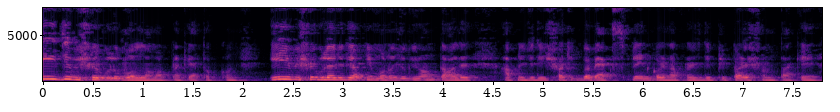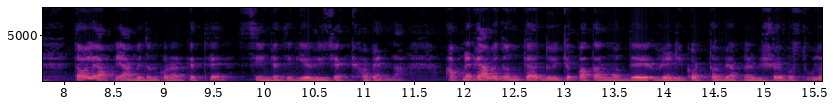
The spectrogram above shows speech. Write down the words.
এই যে বিষয়গুলো বললাম আপনাকে এতক্ষণ, এই বিষয়গুলো যদি আপনি মনোযোগী হন, তাহলে আপনি যদি সঠিকভাবে এক্সপ্লেন করেন, আপনার যদি প্রিপারেশন থাকে, তাহলে আপনি আবেদন করার ক্ষেত্রে সিএনডাতে গিয়ে রিজেক্ট হবেন না। আপনাকে আবেদনটা দুইটা পাতার মধ্যে রেডি করতে হবে আপনার বিষয়বস্তুগুলো।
